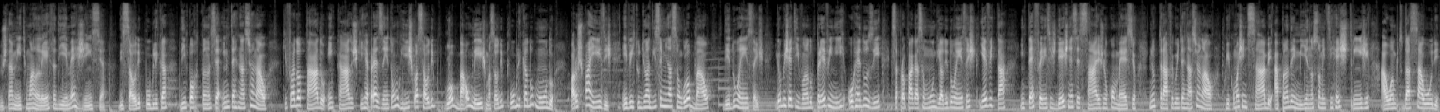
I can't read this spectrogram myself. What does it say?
justamente um alerta de emergência de saúde pública de importância internacional que foi adotado em casos que representam um risco à saúde global mesmo, à saúde pública do mundo, para os países, em virtude de uma disseminação global de doenças e objetivando prevenir ou reduzir essa propagação mundial de doenças e evitar interferências desnecessárias no comércio e no tráfego internacional, porque como a gente sabe, a pandemia não somente se restringe ao âmbito da saúde,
